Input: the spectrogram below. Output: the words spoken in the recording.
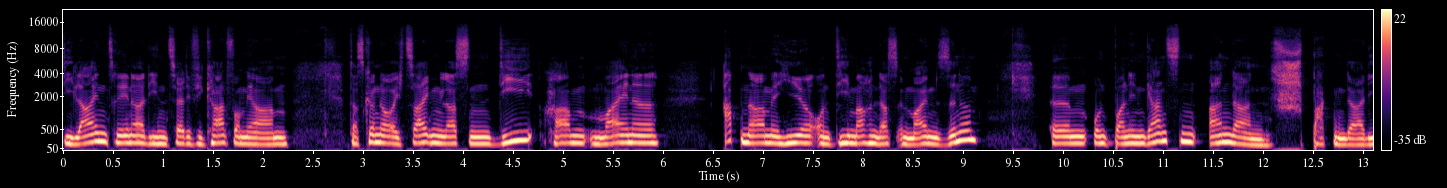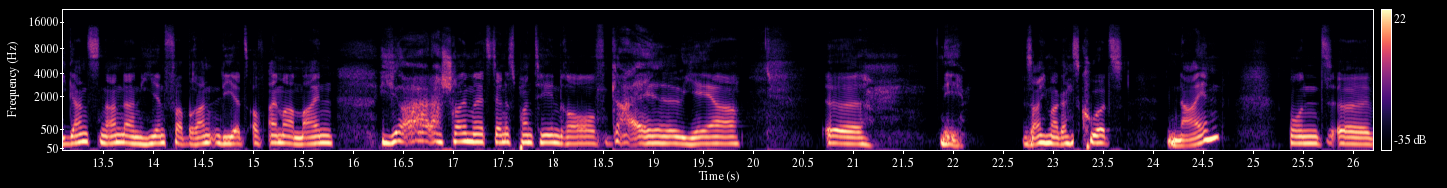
die Laientrainer, die ein Zertifikat von mir haben. Das könnt ihr euch zeigen lassen. Die haben meine Abnahme hier und die machen das in meinem Sinne. Ähm, und bei den ganzen anderen Spacken da, die ganzen anderen Hirnverbrannten, die jetzt auf einmal meinen, ja, da schreiben wir jetzt Dennis Panthen drauf, geil, yeah. Äh, nee, sag ich mal ganz kurz, nein. Und äh,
